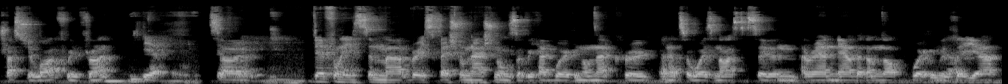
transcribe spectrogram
trust your life with, right? Yeah. So definitely some uh, very special nationals that we had working on that crew, and it's always nice to see them around now that I'm not working with the uh,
